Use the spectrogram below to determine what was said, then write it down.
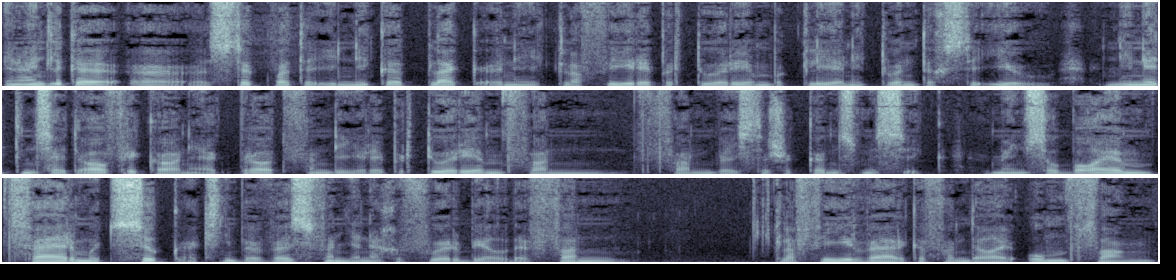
En eintlik 'n stuk wat 'n unieke plek in die klavierrepertorium beklee in die 20ste eeu, nie net in Suid-Afrika nie. Ek praat van die repertorium van van westerse kunsmusiek. Mense sal baie ver moet soek. Ek is nie bewus van enige voorbeelde van klavierwerke van daai omvang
